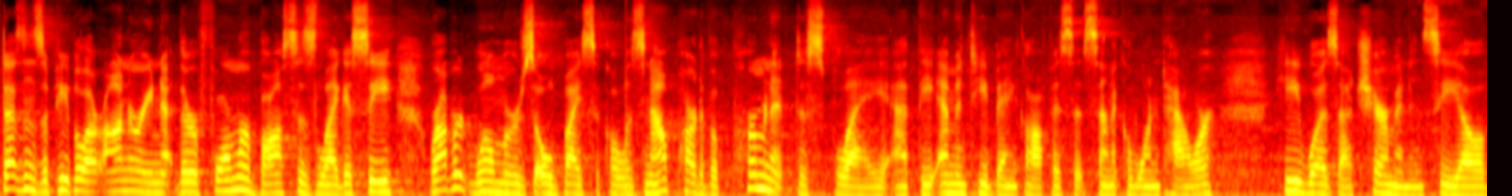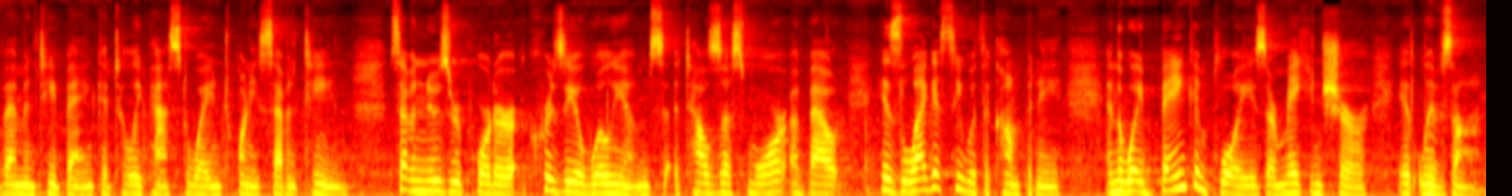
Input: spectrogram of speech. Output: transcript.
Dozens of people are honoring their former boss's legacy. Robert Wilmers' old bicycle is now part of a permanent display at the M&T Bank office at Seneca One Tower. He was a chairman and CEO of M&T Bank until he passed away in 2017. 7 News reporter Chrysia Williams tells us more about his legacy with the company and the way bank employees are making sure it lives on.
